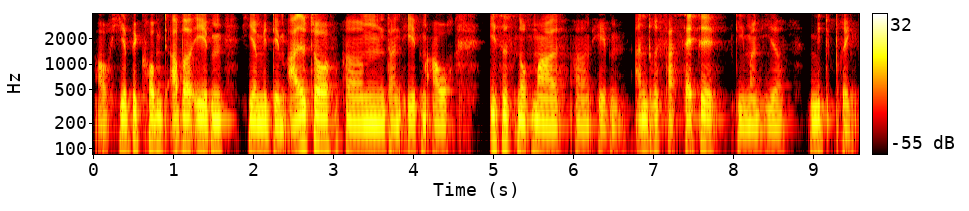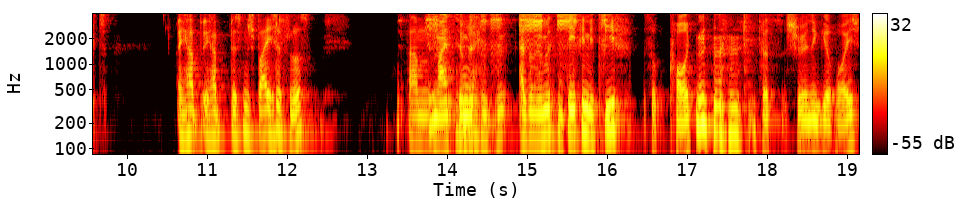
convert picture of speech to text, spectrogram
auch hier bekommt, aber eben hier mit dem Alter ähm, dann eben auch ist es nochmal äh, eben andere Facette, die man hier mitbringt. Ich habe ich hab bisschen Speichelfluss. Ähm, du meinst, wir müssen, also wir müssen definitiv so korken, das schöne Geräusch.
